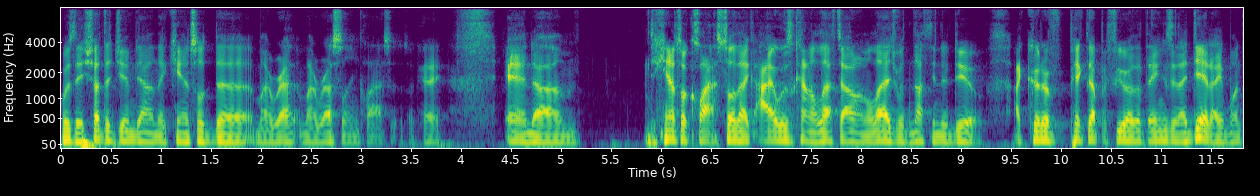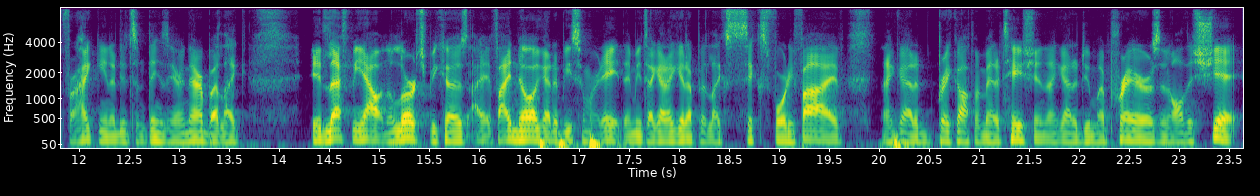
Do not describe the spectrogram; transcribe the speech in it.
was they shut the gym down. They canceled the my re- my wrestling classes. Okay, and um, they canceled class. So like I was kind of left out on a ledge with nothing to do. I could have picked up a few other things, and I did. I went for hiking. I did some things here and there, but like it left me out in the lurch because I, if I know I got to be somewhere at eight, that means I got to get up at like six forty-five. I got to break off my meditation. I got to do my prayers and all this shit,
